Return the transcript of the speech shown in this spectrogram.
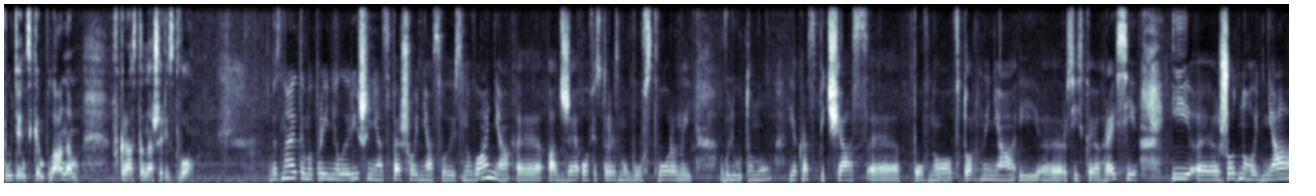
путінським планам вкрасти наше різдво? Ви знаєте, ми прийняли рішення з першого дня свого існування, е, адже офіс туризму був створений в лютому, якраз під час е, повного вторгнення і е, російської агресії. І е, жодного дня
